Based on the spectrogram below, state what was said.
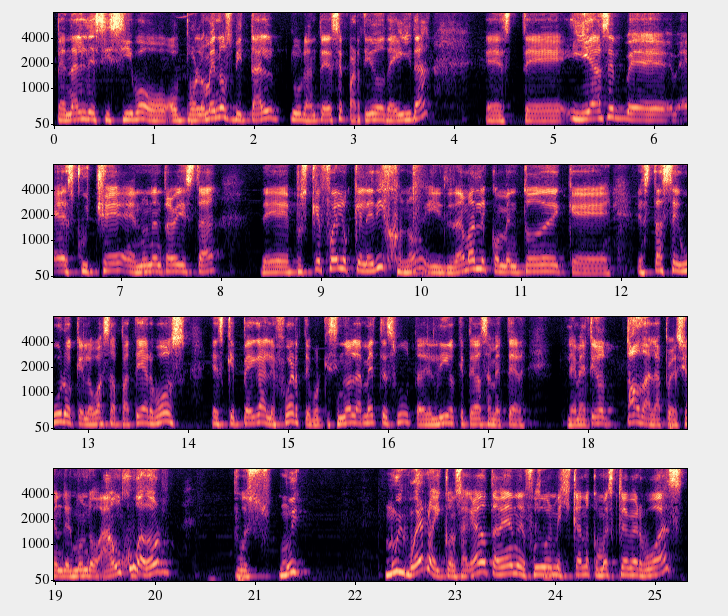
penal decisivo o, por lo menos vital durante ese partido de ida. Este, y hace, eh, escuché en una entrevista de pues qué fue lo que le dijo, ¿no? Y nada más le comentó de que estás seguro que lo vas a patear vos, es que pégale fuerte, porque si no la metes, puta, el lío que te vas a meter. Le metió toda la presión del mundo a un jugador, pues muy, muy bueno y consagrado también en el fútbol mexicano como es Clever Boas,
